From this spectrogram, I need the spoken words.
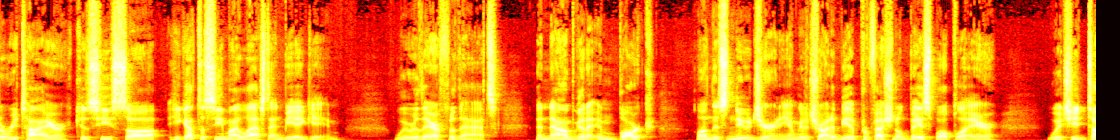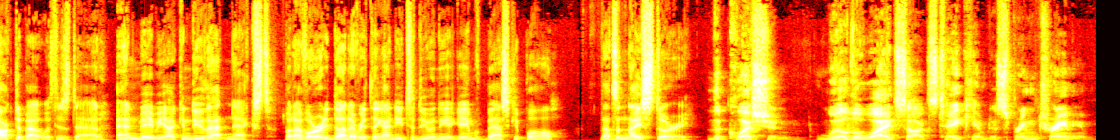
to retire because he saw, he got to see my last NBA game. We were there for that. And now I'm to embark on this new journey. I'm to try to be a professional baseball player, which he'd talked about with his dad. And maybe I can do that next. But I've already done everything I need to do in the game of basketball. That's a nice story. The question: Will the White Sox take him to spring training?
